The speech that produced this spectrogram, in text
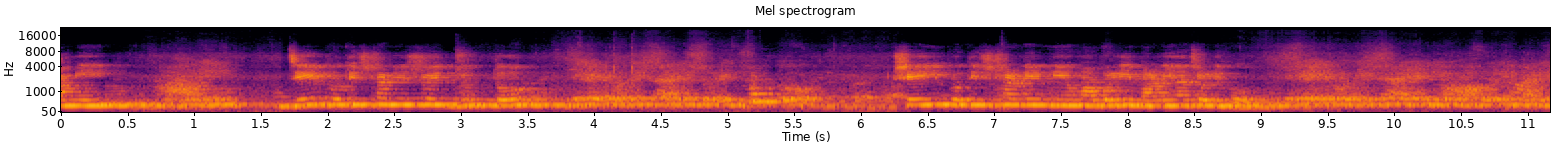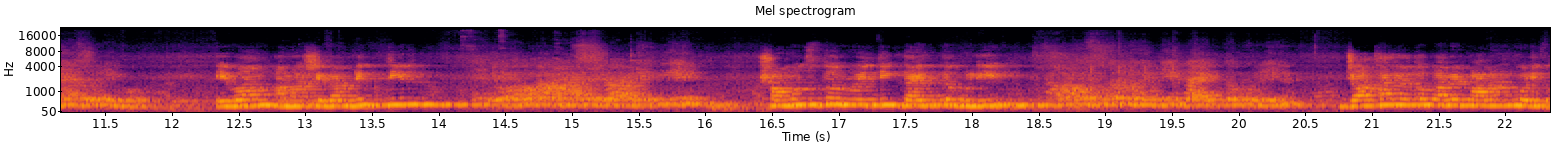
আমি যে প্রতিষ্ঠানের সহিত যুক্ত সেই প্রতিষ্ঠানের নিয়মাবলী মানিয়া চলিব। এবং আমার সেবাবৃত্তির সমস্ত নৈতিক দায়িত্বগুলি যথাযথভাবে পালন করিব।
